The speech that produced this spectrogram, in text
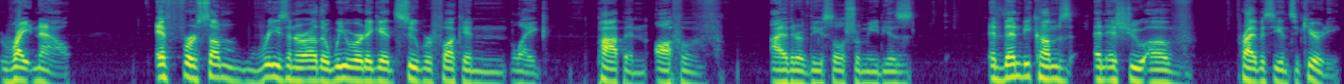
right now. If for some reason or other we were to get super fucking like popping off of either of these social medias, it then becomes an issue of privacy and security.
